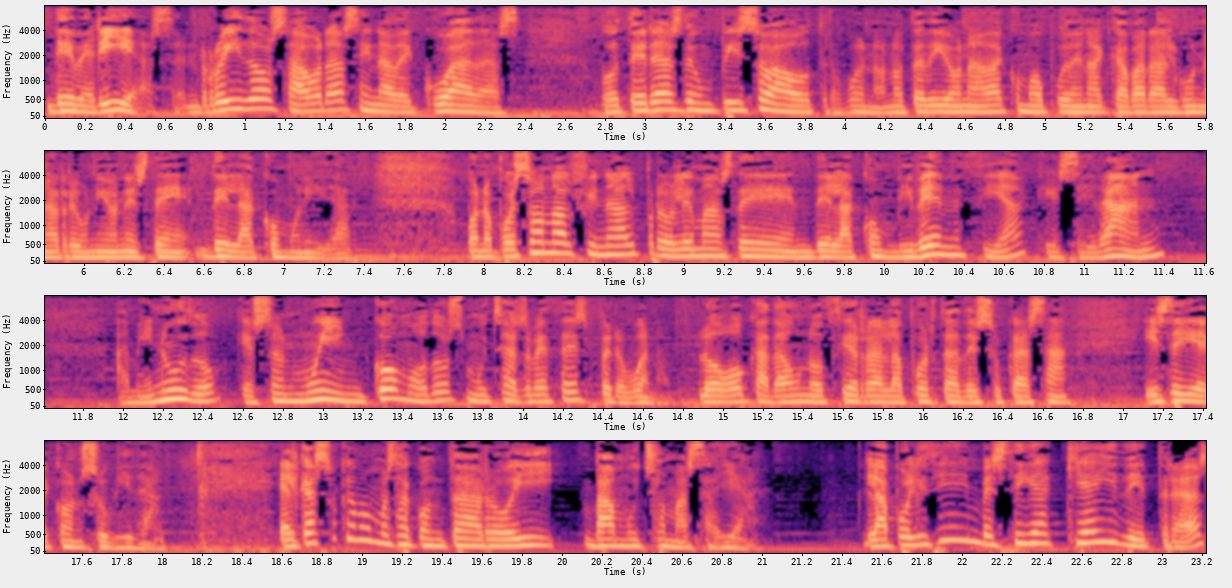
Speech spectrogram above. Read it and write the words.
deberías, en ruidos a horas inadecuadas goteras de un piso a otro. Bueno, no te digo nada cómo pueden acabar algunas reuniones de, de la comunidad. Bueno, pues son al final problemas de, de la convivencia que se dan a menudo, que son muy incómodos muchas veces, pero bueno, luego cada uno cierra la puerta de su casa y sigue con su vida. El caso que vamos a contar hoy va mucho más allá. La policía investiga qué hay detrás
